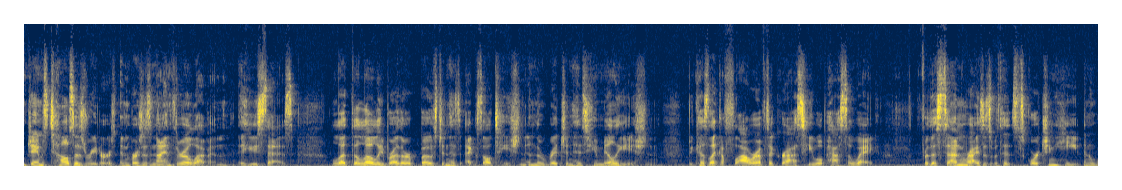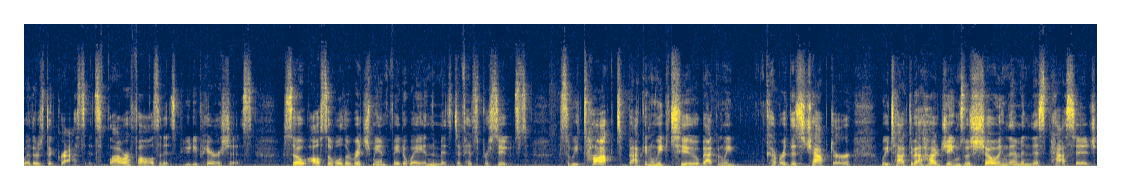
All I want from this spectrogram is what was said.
James tells his readers in verses 9 through 11, he says, Let the lowly brother boast in his exaltation, and the rich in his humiliation, because like a flower of the grass he will pass away. For the sun rises with its scorching heat and withers the grass, its flower falls, and its beauty perishes so also will the rich man fade away in the midst of his pursuits. So we talked back in week two, back when we covered this chapter, we talked about how James was showing them in this passage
